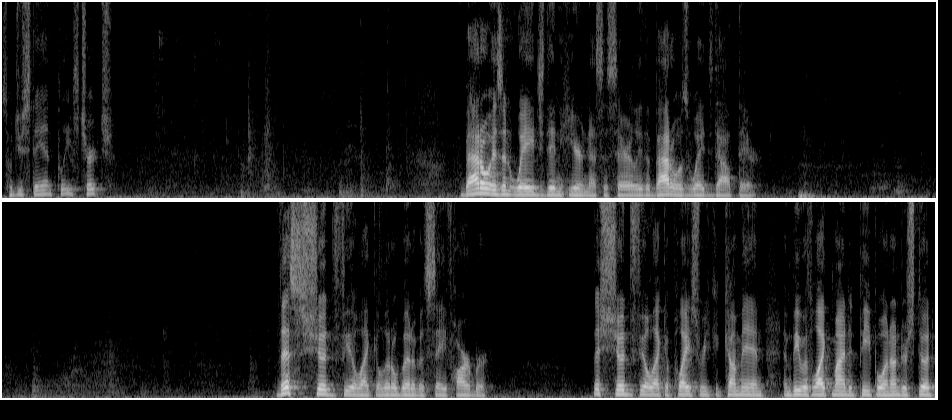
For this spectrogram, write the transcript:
So, would you stand, please, church? The battle isn't waged in here necessarily, the battle is waged out there. This should feel like a little bit of a safe harbor. This should feel like a place where you could come in and be with like minded people and understood.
